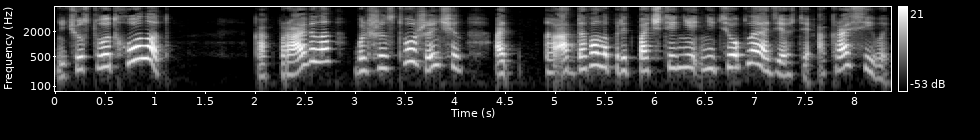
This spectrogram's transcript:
не чувствуют холод? Как правило, большинство женщин отдавала предпочтение не теплой одежде, а красивой.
